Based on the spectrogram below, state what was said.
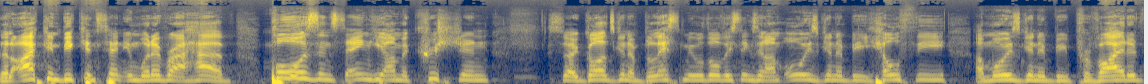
that I can be content in whatever I have. Paul isn't saying here, I'm a Christian So God's to bless me with all these things, and I'm always to be healthy. I'm always to be provided.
